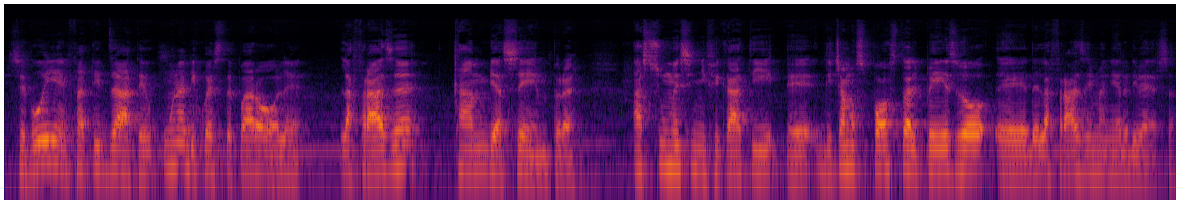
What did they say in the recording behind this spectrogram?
Se voi enfatizzate una di queste parole, la frase cambia sempre, assume significati, eh, diciamo sposta il peso eh, della frase in maniera diversa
